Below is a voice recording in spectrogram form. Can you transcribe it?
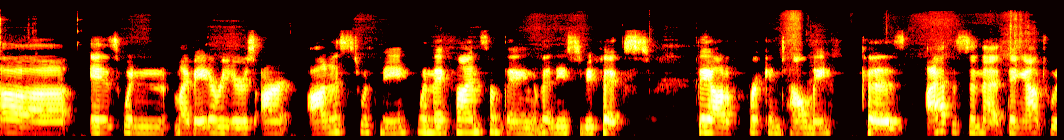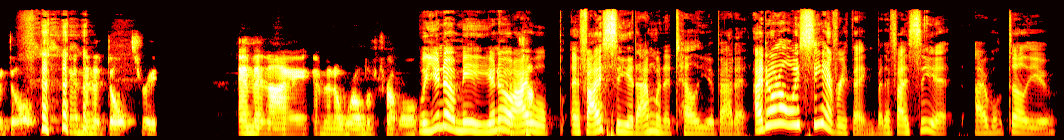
uh, is when my beta readers aren't honest with me when they find something that needs to be fixed. They ought to frickin' tell me because I have to send that thing out to adults and then adults read, it. And then I am in a world of trouble. Well, you know me. You know I will. If I see it, I'm going to tell you about it. I don't always see everything, but if I see it, I will tell you.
